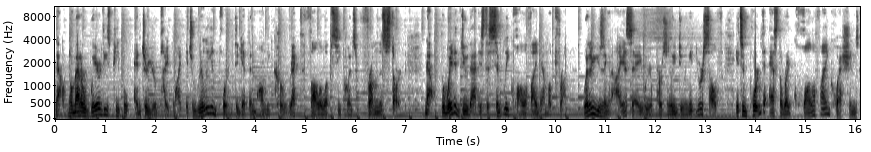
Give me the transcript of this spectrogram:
Now, no matter where these people enter your pipeline, it's really important to get them on the correct follow-up sequence from the start. Now, the way to do that is to simply qualify them up front. Whether you're using an ISA or you're personally doing it yourself, it's important to ask the right qualifying questions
